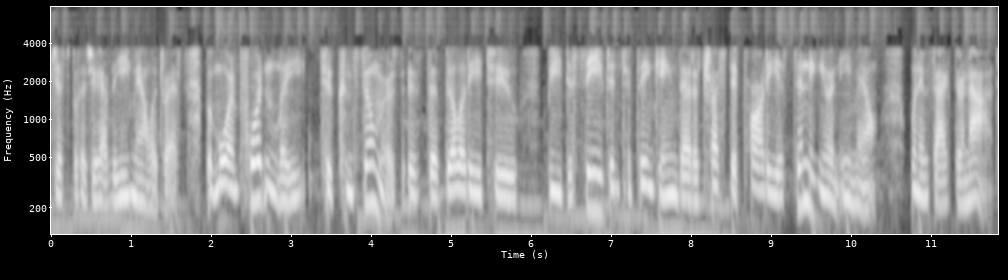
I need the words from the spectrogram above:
just because you have the email address. But more importantly, to consumers is the ability to be deceived into thinking that a trusted party is sending you an email when in fact they're not.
